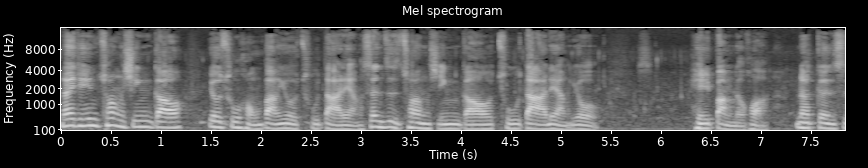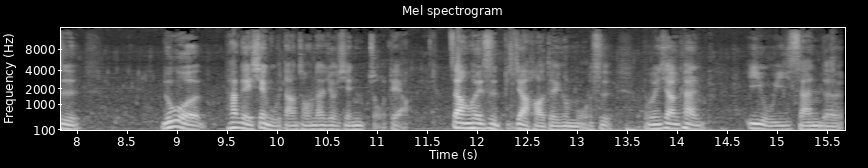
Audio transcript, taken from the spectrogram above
那一天创新高又出红棒又出大量，甚至创新高出大量又黑棒的话，那更是如果它可以现股当中，那就先走掉，这样会是比较好的一个模式。我们像看一五一三的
